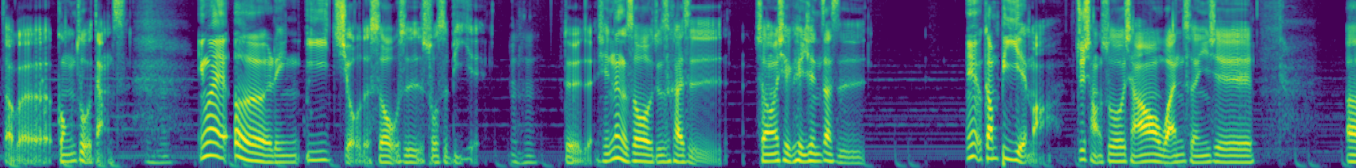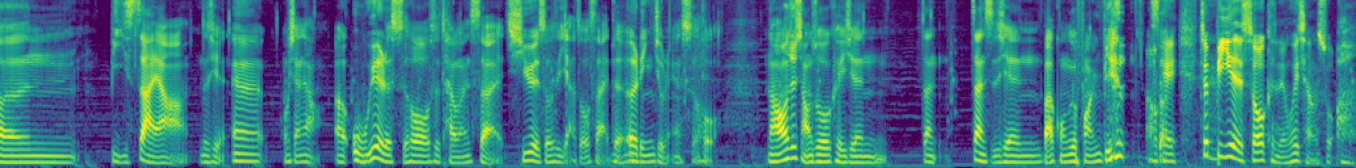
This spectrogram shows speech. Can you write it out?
找个工作这样子，因为二零一九的时候我是硕士毕业，嗯哼。对对对，其实那个时候就是开始想，而且可以先暂时，因为刚毕业嘛，就想说想要完成一些嗯比赛啊那些，嗯，我想想，呃，五月的时候是台湾赛，七月的时候是亚洲赛，在二零一九年的时候，然后就想说可以先暂。暂时先把工作放一边，OK。就毕业的时候可能会想说啊，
